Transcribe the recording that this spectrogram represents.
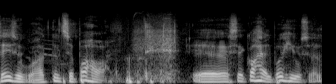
seisukohalt üldse paha see kahel põhjusel,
